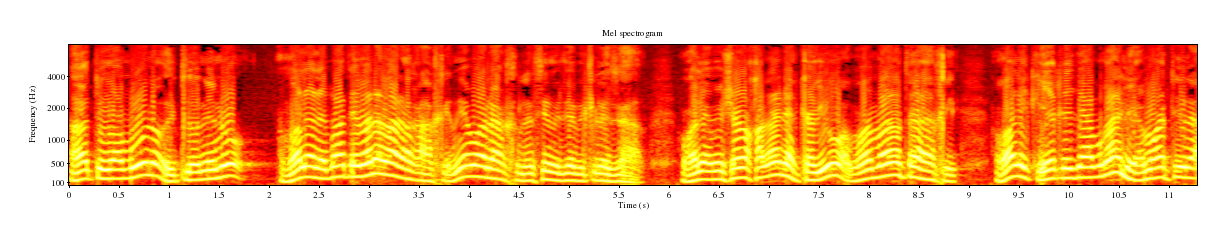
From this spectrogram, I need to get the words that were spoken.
עטו אמרו לו, התלוננו. אמר לה לבת, מה אמר לך אחי? מי אמר לך לשים את זה בכלי זהב? אמר לה, ושם חנניה, קריאו, אמרה, מה אמרת אחי? אמר לי, כי איך היא אמרה לי? אמרתי לה,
